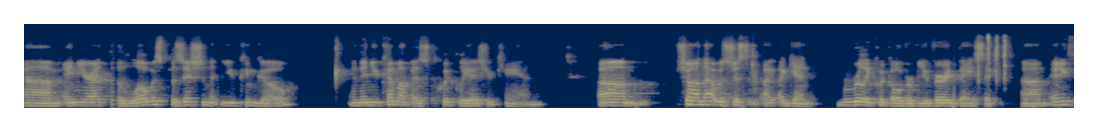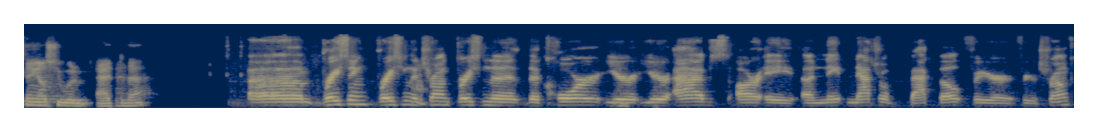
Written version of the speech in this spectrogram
um, and you're at the lowest position that you can go. And then you come up as quickly as you can. Um, Sean, that was just, again, really quick overview, very basic. Um, anything else you would add to that? Um, bracing, bracing the trunk, bracing the the core. Your your abs are a, a nat- natural back belt for your for your trunk.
